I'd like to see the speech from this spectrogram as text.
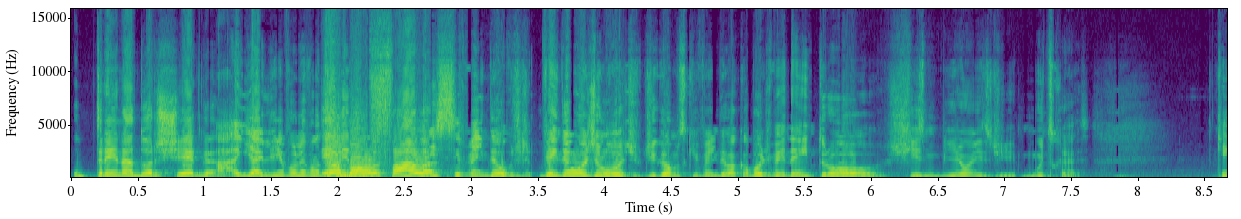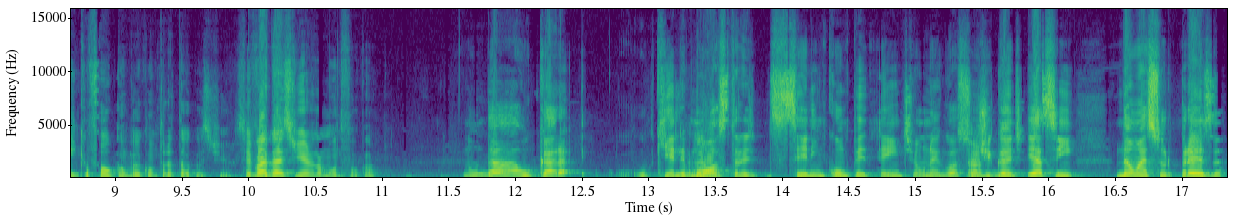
O treinador chega. Ah, e ali eu vou levantar Ele a bola. não fala. E se vendeu? Vendeu hoje hoje. Digamos que vendeu, acabou de vender, entrou X milhões de muitos reais. Quem que o Falcão vai contratar com esse dinheiro? Você vai dar esse dinheiro na mão do Falcão? Não dá, o cara. O que ele mostra de ser incompetente é um negócio É. gigante. E assim, não é surpresa.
